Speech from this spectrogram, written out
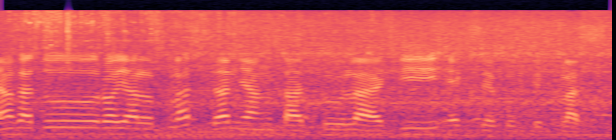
Yang satu Royal Class dan yang satu lagi Executive Class.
